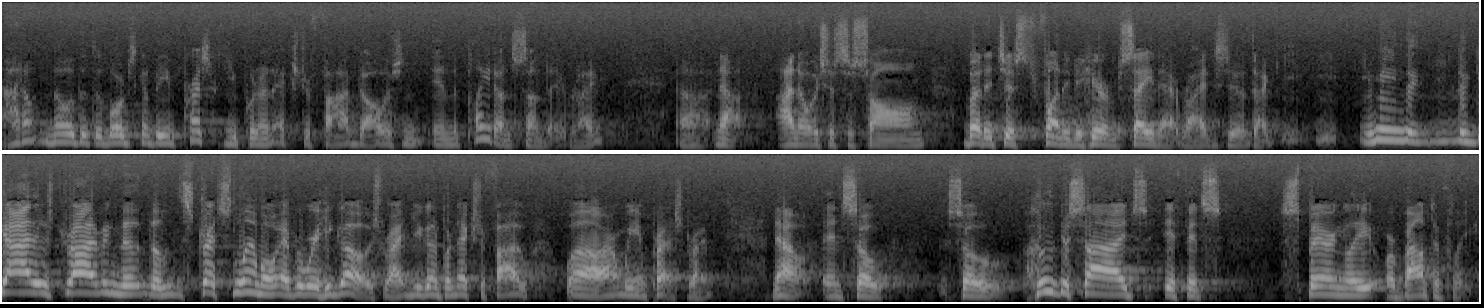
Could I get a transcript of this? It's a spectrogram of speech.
I, don't know that the Lord's going to be impressed with you putting an extra $5 in, in the plate on Sunday, right? Uh, now, I know it's just a song, but it's just funny to hear him say that, right? Like, you mean the, the guy that's driving the, the stretched limo everywhere he goes, right? You're going to put an extra five? Well, aren't we impressed, right? Now, and so, so who decides if it's sparingly or bountifully?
